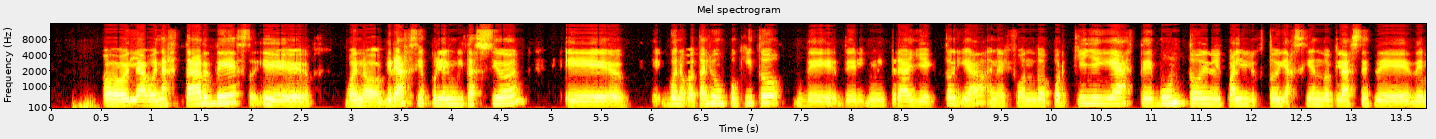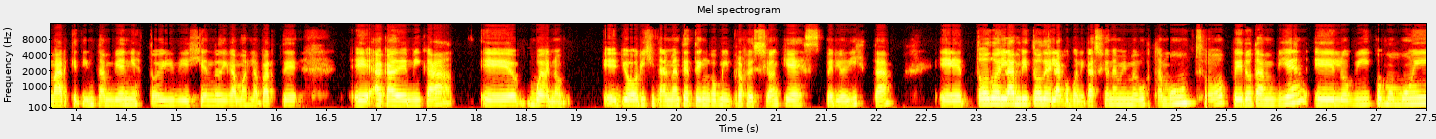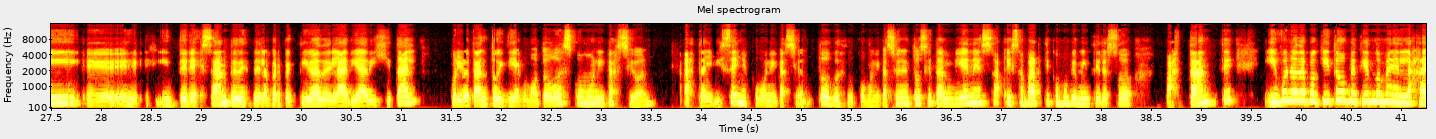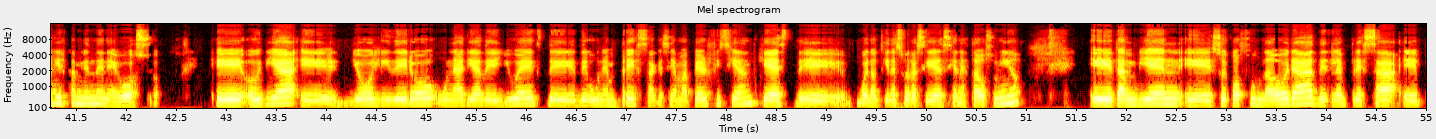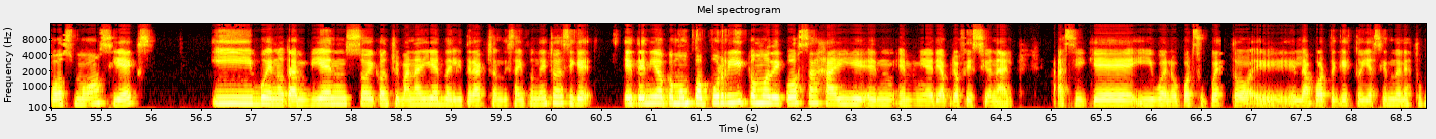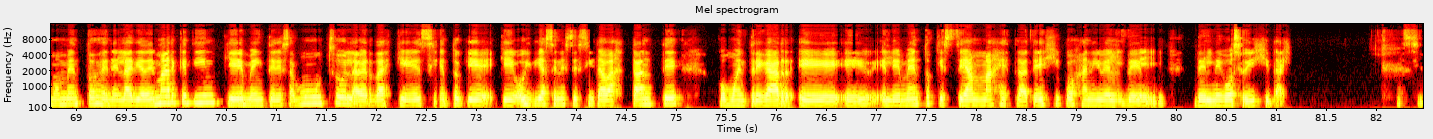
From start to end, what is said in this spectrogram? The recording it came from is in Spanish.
Hola, buenas tardes. Eh, bueno, gracias por la invitación. Eh, bueno, contarles un poquito de, mi trayectoria, en el fondo, por qué llegué a este punto en el cual estoy haciendo clases de, marketing también y estoy dirigiendo, digamos, la parte eh, académica. bueno, eh, yo originalmente tengo mi profesión que es periodista. Eh, todo el ámbito de la comunicación a mí me gusta mucho, pero también eh, lo vi como muy interesante desde la perspectiva del área digital. Por lo tanto, hoy día como todo es comunicación, hasta el diseño es comunicación, todo es comunicación. Entonces también esa, esa parte como que me interesó bastante. Y bueno, de poquito metiéndome en las áreas también de negocio. Eh, hoy día eh, yo lidero un área de UX de, una empresa que se llama Perficient, que es de, bueno, tiene su residencia en Estados Unidos. Eh, también soy cofundadora de la empresa Postmo CX. Y bueno, también soy country manager del Interaction Design Foundation, así que he tenido como un popurrí como de cosas ahí en, en mi área profesional. Así que, y bueno, por supuesto, eh, el aporte que estoy haciendo en estos momentos en el área de marketing, que me interesa mucho. La verdad es que siento que, hoy día se necesita bastante como entregar eh, eh, elementos que sean más estratégicos a nivel del, del negocio digital.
